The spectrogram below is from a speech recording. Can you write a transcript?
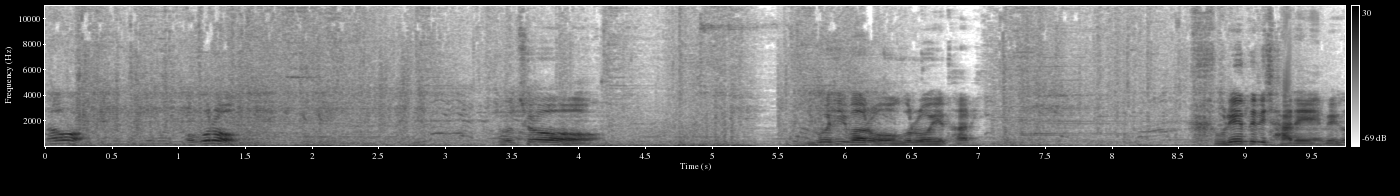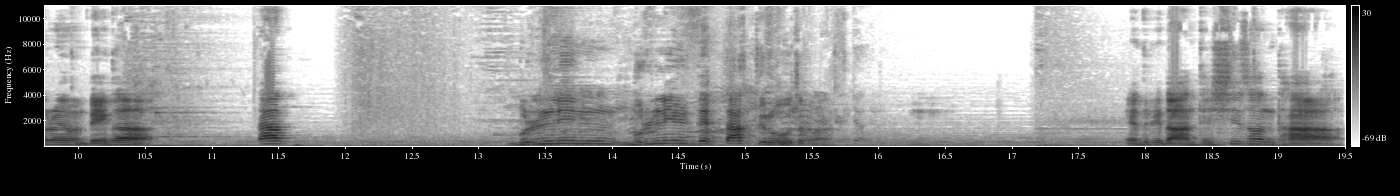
싸워! 어그로! 그렇죠. 이것이 바로 어그로의 다리. 우리 애들이 잘해. 왜 그러냐면 내가 딱 물린, 물릴 때 딱 들어오잖아. 음. 애들이 나한테 시선 다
